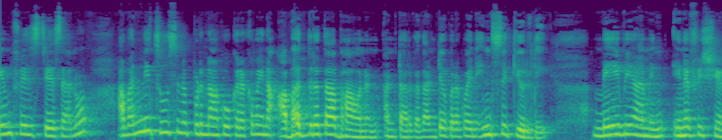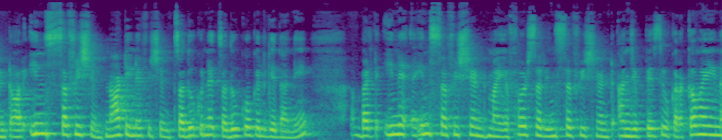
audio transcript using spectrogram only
ఏం ఫేస్ చేశానో అవన్నీ చూసినప్పుడు నాకు ఒక రకమైన అభద్రతా భావన అంటారు కదా. అంటే ఒక రకమైన insecurity maybe I'm in inefficient or insufficient not inefficient చదువుకునే చదువుకోగలిగేదాన్ని. But in insufficient my efforts are insufficient అని చెప్పేసి ఒక రకమైన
